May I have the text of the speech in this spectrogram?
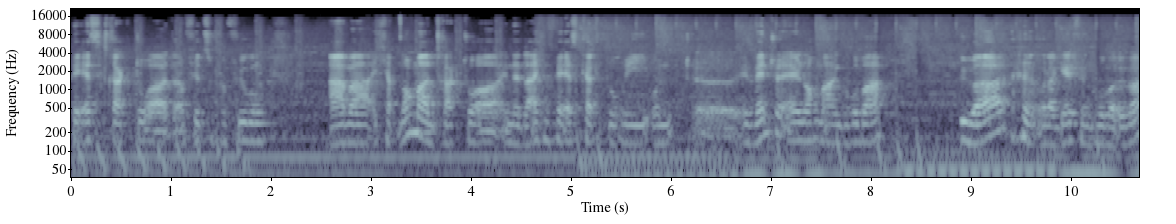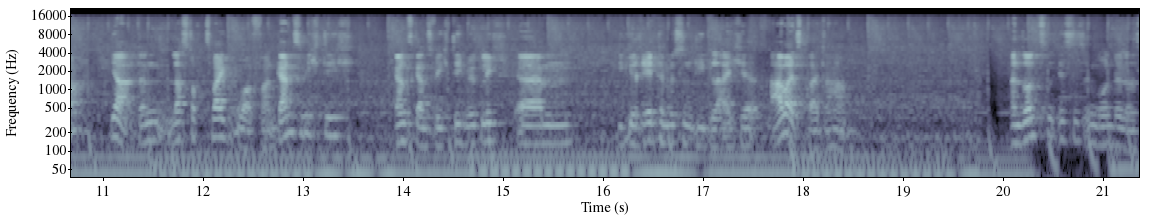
äh, PS-Traktor dafür zur Verfügung. Aber ich habe nochmal einen Traktor in der gleichen PS-Kategorie und äh, eventuell nochmal einen Grubber über oder Geld für einen Grubber über. Ja, dann lass doch zwei Grubber fahren. Ganz wichtig, ganz, ganz wichtig, wirklich, ähm, die Geräte müssen die gleiche Arbeitsbreite haben. Ansonsten ist es im Grunde das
